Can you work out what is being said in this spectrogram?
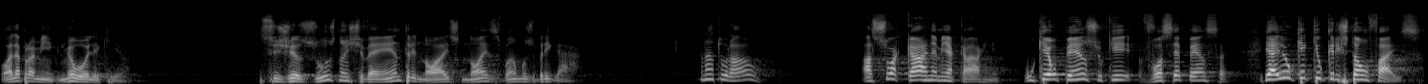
Olha para mim, meu olho aqui. Ó. Se Jesus não estiver entre nós, nós vamos brigar. É natural. A sua carne é minha carne. O que eu penso, o que você pensa. E aí o que, que o cristão faz?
